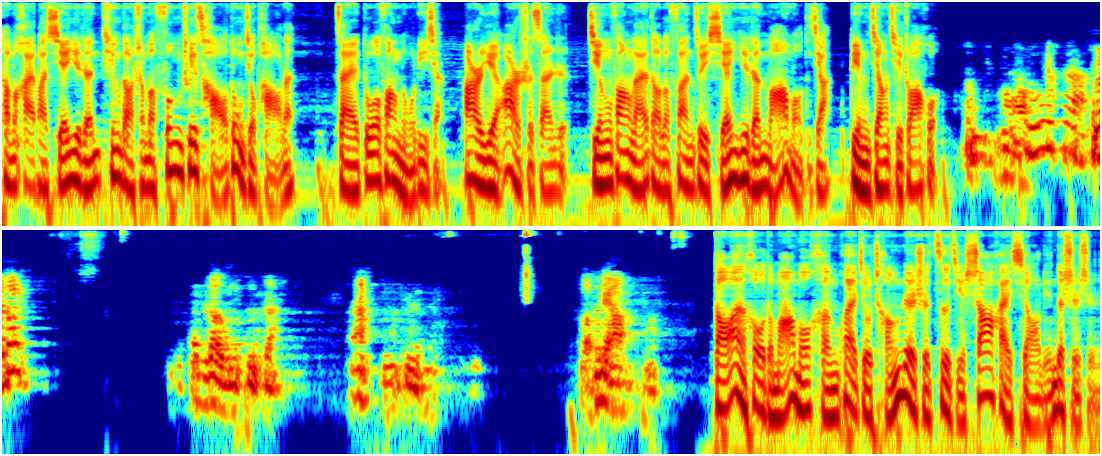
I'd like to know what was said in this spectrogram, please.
他们害怕嫌疑人听到什么风吹草动就跑了。在多方努力下，二月二十三日，警方来到了犯罪嫌疑人马某的家，并将其抓获。别动！他知道我们是不是啊？啊，老实点啊！到案后的马某很快就承认是自己杀害小林的事实。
